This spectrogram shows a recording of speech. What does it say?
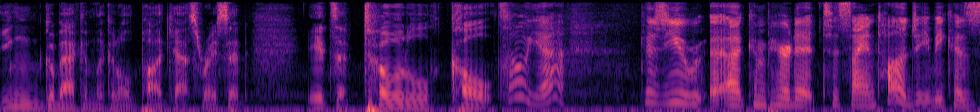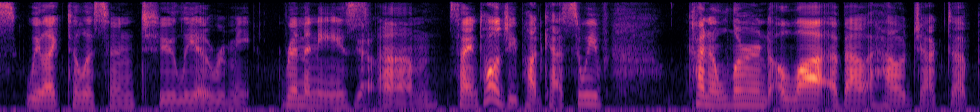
you can go back and look at old podcasts where I said it's a total cult. Oh yeah, because you uh, compared it to Scientology because we like to listen to Leah Remini's Yeah. um, Scientology podcast, so we've kind of learned a lot about how jacked up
